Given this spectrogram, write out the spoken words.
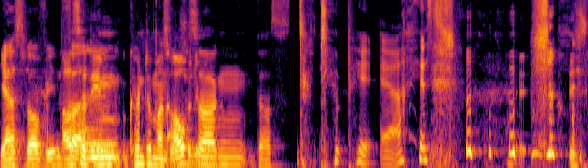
Ja, es war auf jeden Außerdem Fall. könnte man Achso, auch sagen, dass der PR jetzt. ich,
